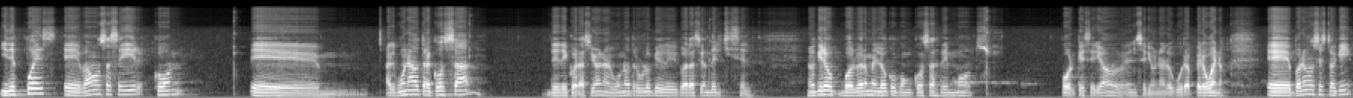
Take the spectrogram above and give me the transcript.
Y después eh, vamos a seguir con eh, alguna otra cosa de decoración, algún otro bloque de decoración del chisel. No quiero volverme loco con cosas de mods, porque sería en serio una locura. Pero bueno, eh, ponemos esto aquí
